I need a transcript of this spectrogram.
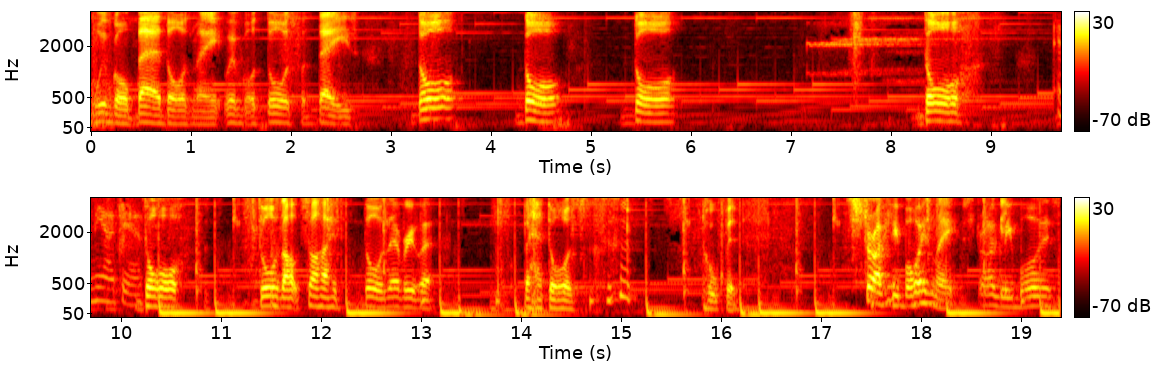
We've got bare doors, mate. We've got doors for days. Door, door, door, door, Any ideas? door, doors outside, doors everywhere. Bare doors. Stupid. Struggly boys, mate. Struggly boys.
